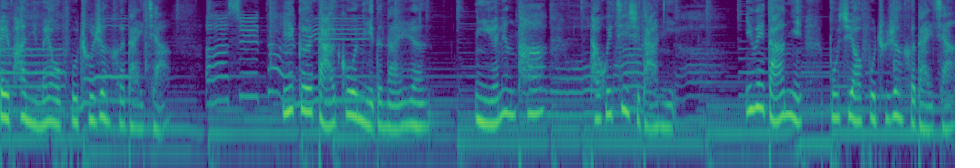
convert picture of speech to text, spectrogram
背叛你没有付出任何代价。一个打过你的男人，你原谅他，他会继续打你，因为打你不需要付出任何代价。”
